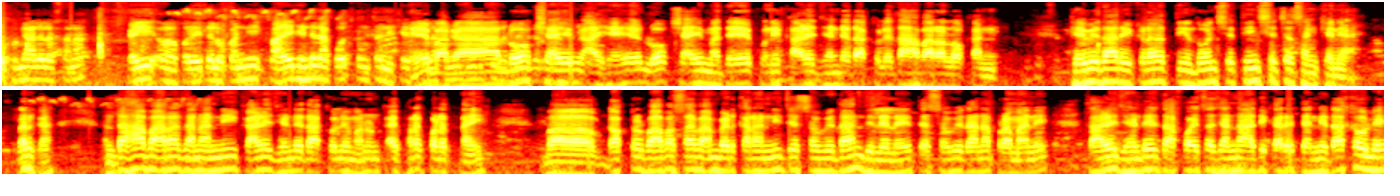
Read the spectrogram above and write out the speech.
तुम्ही आलेला असताना काही परळीतल्या लोकांनी काळे झेंडे दाखवत तुमचा निषेध हे केला. बघा लोकशाही आहे लोकशाहीमध्ये कोणी काळे झेंडे दाखवले दहा बारा लोकांनी. ठेवीदार इकडं तीन दोनशे तीनशेच्या संख्येने आहे. बरं का? आणि दहा बारा जणांनी काळे झेंडे दाखवले म्हणून काही फरक पडत नाही. डॉक्टर बाबासाहेब आंबेडकरांनी जे संविधान दिलेलं आहे त्या संविधानाप्रमाणे काळे झेंडे दाखवायचा ज्यांना अधिकार आहे त्यांनी दाखवले.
